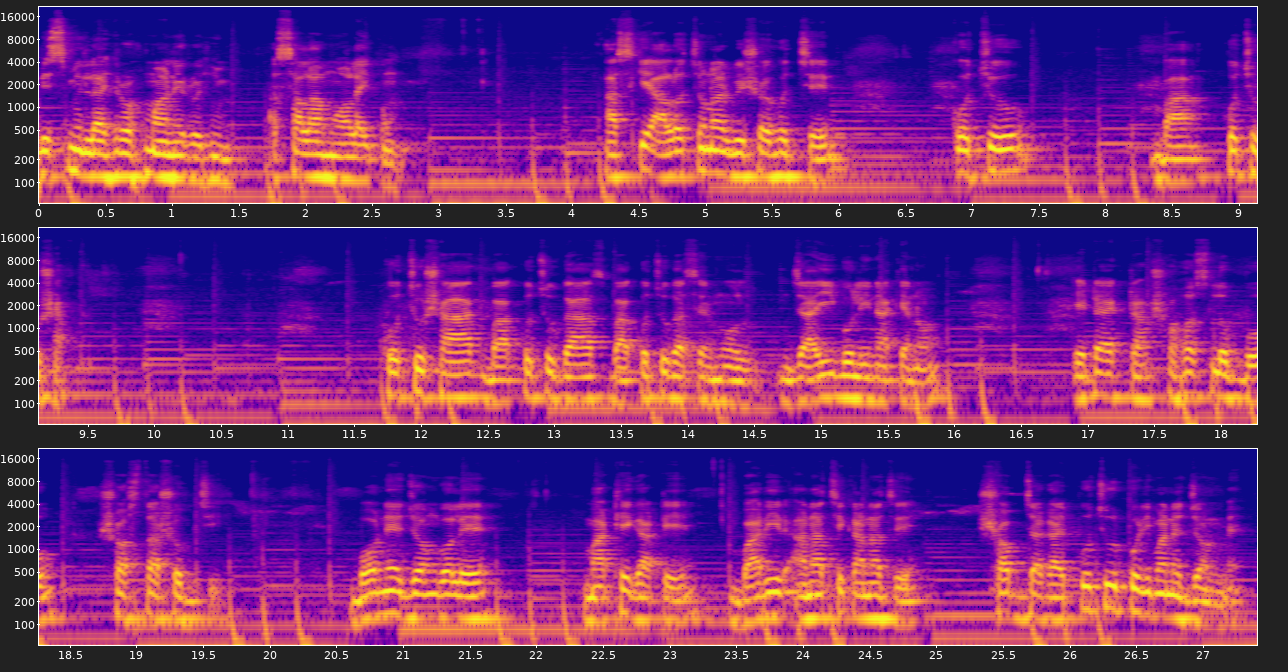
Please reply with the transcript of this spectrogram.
বিসমিল্লাহ রহমান রহিম আসসালামু আলাইকুম। আজকে আলোচনার বিষয় হচ্ছে কচু বা কচু শাক। কচু শাক বা কচু গাছ বা কচু গাছের মূল, যাই বলি না কেন, এটা একটা সহজলভ্য, সস্তা সবজি। বনে, জঙ্গলে, মাঠে, ঘাটে, বাড়ির আনাচে কানাচে সব জায়গায় প্রচুর পরিমাণে জন্মে।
